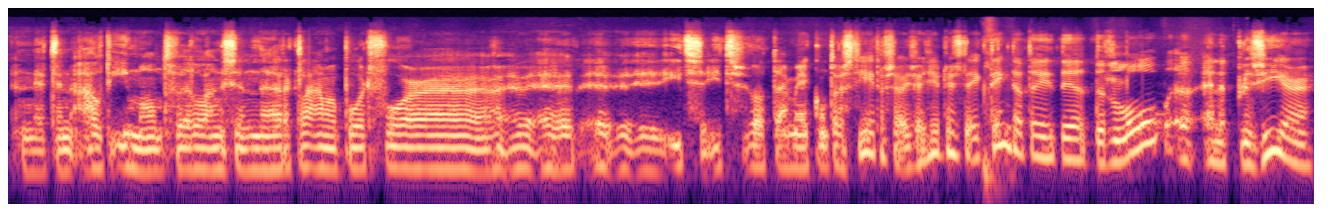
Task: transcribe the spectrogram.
net een oud iemand wel langs een eh, reclamebord voor eh, eh, iets, iets wat daarmee contrasteert of zo. Weet je? Dus ik denk dat de, de, de lol en het plezier,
